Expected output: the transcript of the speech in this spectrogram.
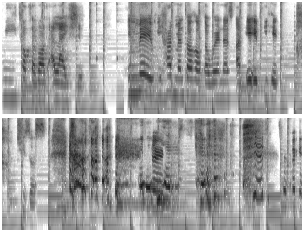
we talked about allyship. In May, we had mental health awareness and AAP hate. Jesus. okay.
